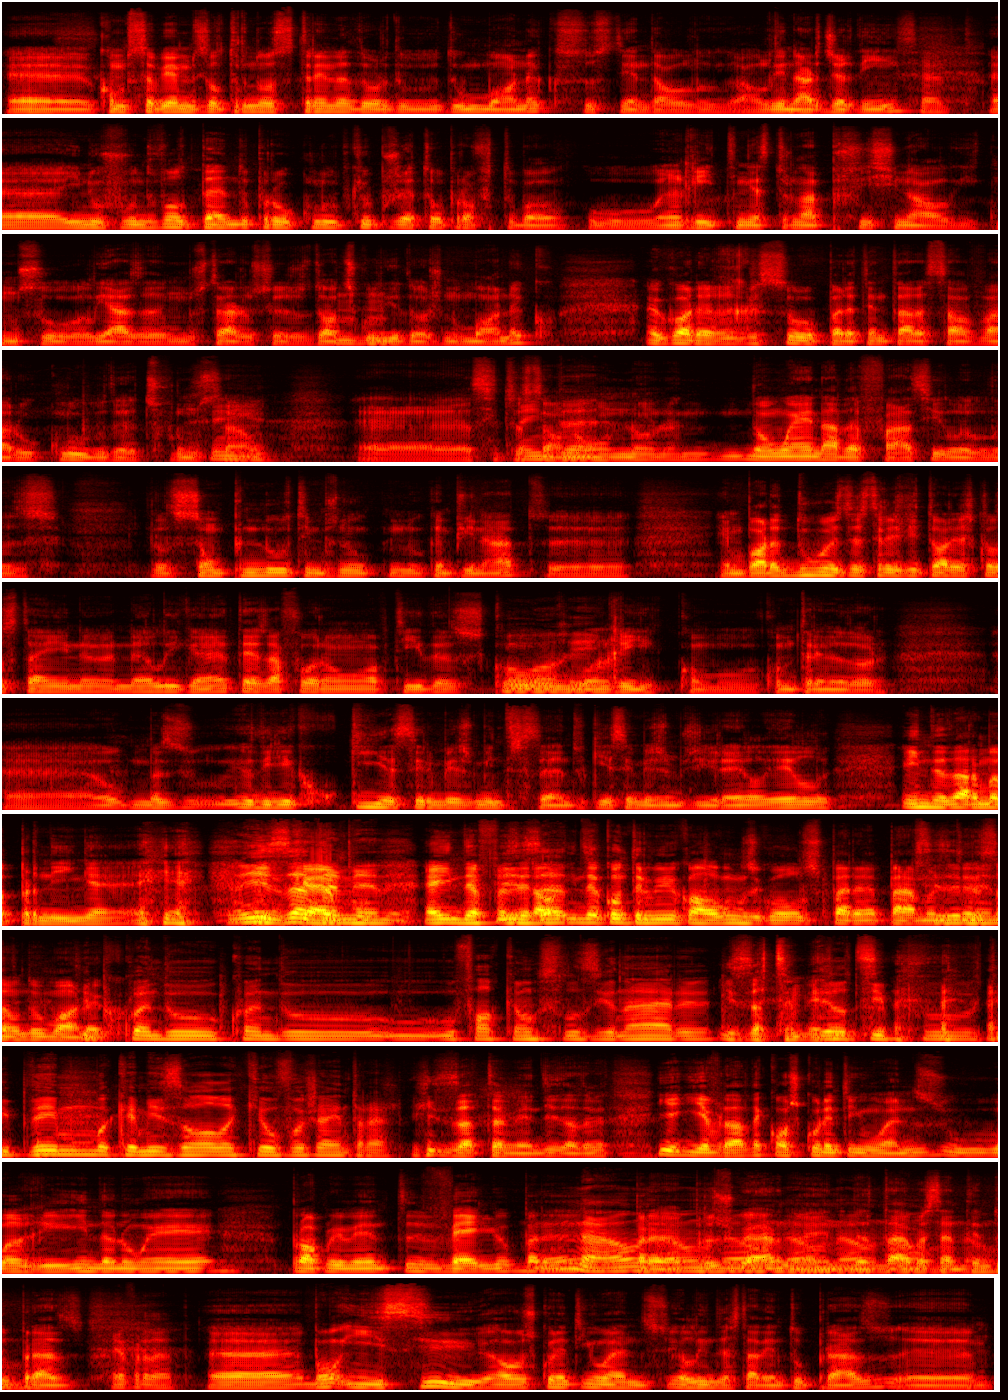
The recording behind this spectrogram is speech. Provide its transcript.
Uh, como sabemos, ele tornou-se treinador do, do Mónaco, sucedendo ao, ao Leonardo Jardim, uh, e no fundo voltando para o clube que o projetou para o futebol. O Henry tinha-se tornado profissional e começou, aliás, a mostrar os seus dotes Uhum. goleadores no Mónaco. Agora regressou para tentar salvar o clube da despromoção. Uh, a situação Ainda- não, não, não é nada fácil. Eles, eles são penúltimos no, no campeonato. uh, embora duas das três vitórias que eles têm na, na Liga até já foram obtidas com, Com o. Henry como, como treinador. Uh, mas eu diria que o que ia ser mesmo interessante, o que ia ser mesmo giro, era ele ainda dar uma perninha Exatamente. campo, ainda, fazer, Exato. ainda contribuir com alguns golos para, para a manutenção do Mónaco. Tipo, quando, quando o- Falcão se lesionar, Exatamente. ele tipo, tipo dê-me uma camisola que eu vou já entrar. Exatamente, exatamente. E, e a verdade é que aos 41 anos o Henry ainda não é propriamente velho para, Não, para, não, para não, jogar, não, não, é? ainda não, está não, bastante não. dentro do prazo. É verdade. Uh, bom, e se aos 41 anos ele ainda está dentro do prazo, uh,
